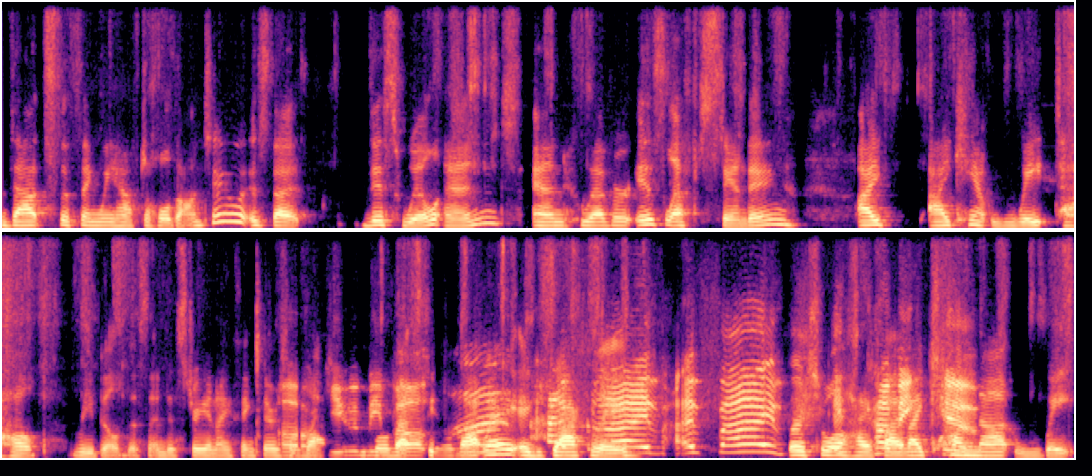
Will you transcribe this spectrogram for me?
that's the thing we have to hold on to is that this will end and whoever is left standing i i can't wait to help rebuild this industry. And i think there's a Oh, lot you of people that feel that way. exactly. High five, high five. virtual It's high five. i too. cannot wait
